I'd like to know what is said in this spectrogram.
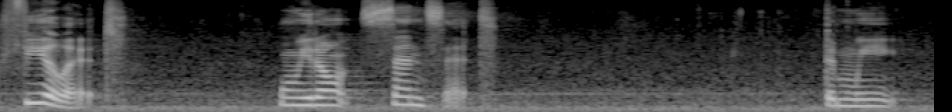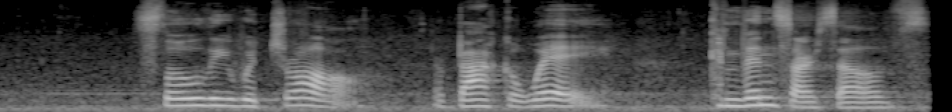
feel it, when we don't sense it, then we slowly withdraw or back away, convince ourselves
